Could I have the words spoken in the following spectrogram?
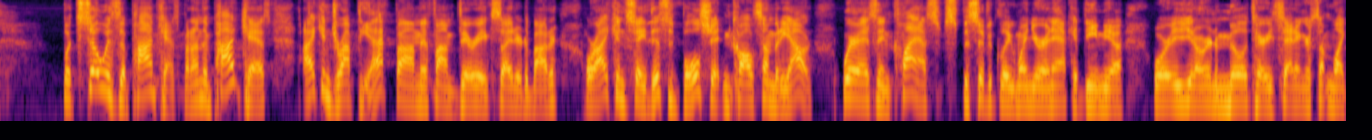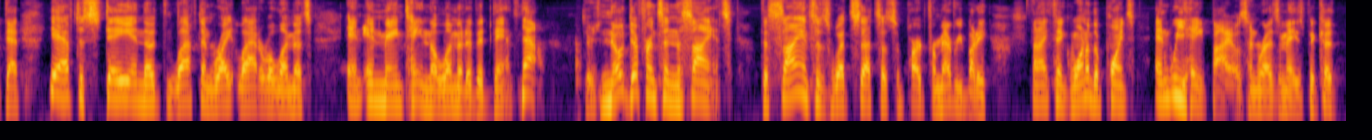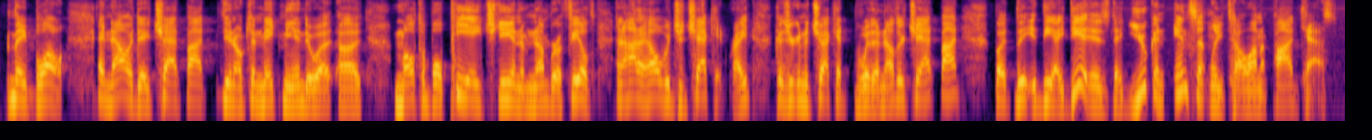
but so is the podcast. But on the podcast, I can drop the F bomb if I'm very excited about it, or I can say this is bullshit and call somebody out. Whereas in class, specifically when you're in academia or you know in a military setting or something like that, you have to stay in the left and right lateral limits and, and maintain the limit of advance. Now, there's no difference in the science. The science is what sets us apart from everybody. And I think one of the points, and we hate bios and resumes because they blow. And nowadays, chatbot, you know, can make me into a, a multiple PhD in a number of fields. And how the hell would you check it, right? Because you're going to check it with another chatbot. But the the idea is that you can instantly tell on a podcast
